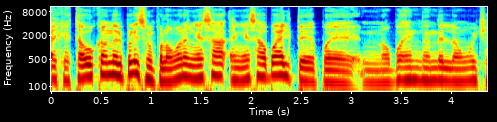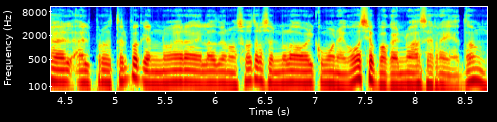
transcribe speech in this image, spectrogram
Al que está buscando el placement, por lo menos en esa, en esa parte, pues no puede entenderlo mucho al, al productor porque él no era del lado de nosotros, él no lo va a ver como negocio porque él no hace reggaetón.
